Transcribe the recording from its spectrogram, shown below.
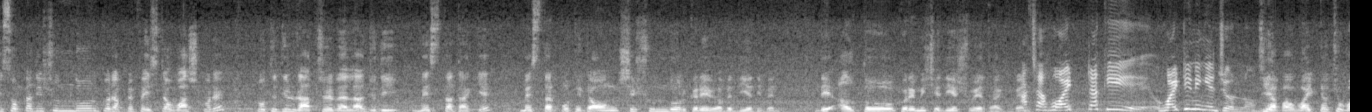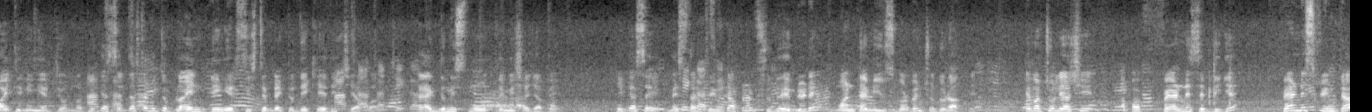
এই সোপটা দিয়ে সুন্দর করে আপনি ফেসটা ওয়াশ করে প্রতিদিন রাত্রেবেলা যদি মেস্তা থাকে মেস্তার প্রতিটা অংশে সুন্দর করে এইভাবে দিয়ে দিবেন। দিয়ে আলতো করে মিশে দিয়ে শুয়ে থাকবেন। আচ্ছা হোয়াইটটা কি হোয়াইটেনিং এর জন্য? জি আপা হোয়াইটটা হচ্ছে হোয়াইটেনিং এর জন্য ঠিক আচ্ছা, আছে? আচ্ছা। জাস্ট আমি একটু ব্লাইন্ডিং এর সিস্টেমটা একটু দেখিয়ে দিচ্ছি আচ্ছা, আপা। আচ্ছা, একদম স্মুথলি মিশে যাবে। ঠিক আছে? মেস্তার ক্রিমটা আপনার শুধু এভরিডে ওয়ান টাইম ইউজ করবেন শুধু রাতে। এবার চলে আসি আপা ফেয়ারনেসের দিকে। ফেয়ারনেস ক্রিমটা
